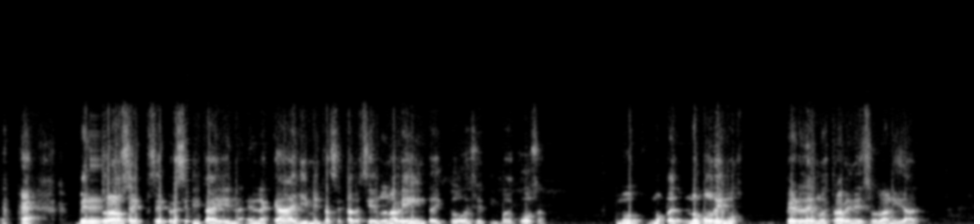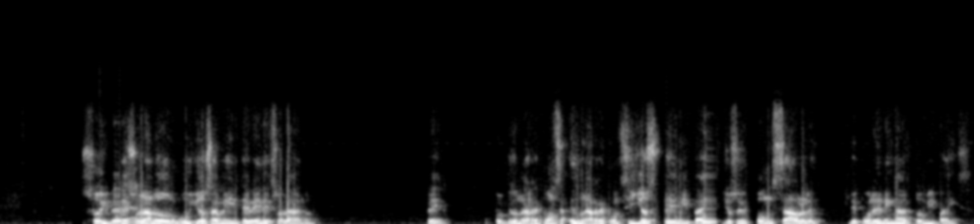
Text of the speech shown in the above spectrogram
venezolano se, se presenta en, en, la calle mientras se está haciendo una venta y todo ese tipo de cosas, no, no, no podemos perder nuestra venezolanidad. Soy venezolano, orgullosamente venezolano. ¿Ve? Porque es una responsabilidad, es una responsabilidad. Si yo soy de mi país, yo soy responsable de poner en alto mi país.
